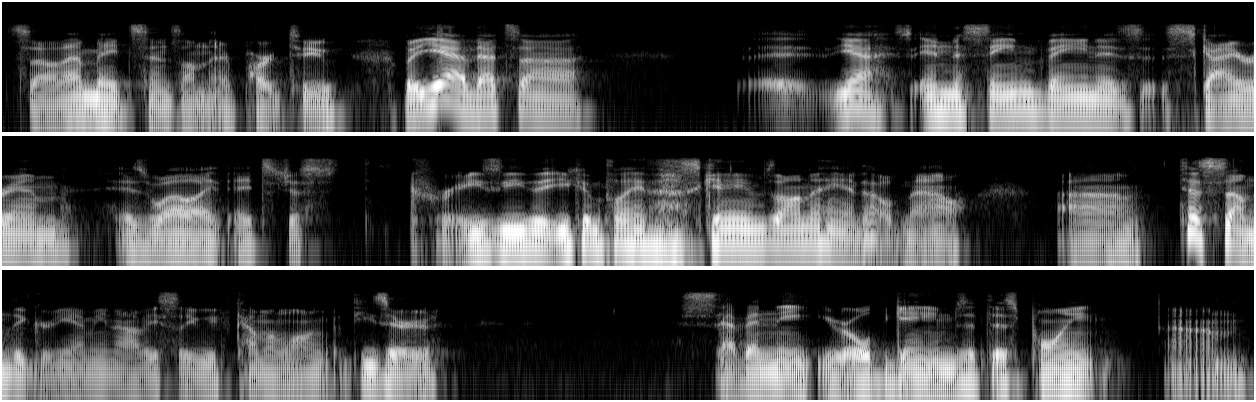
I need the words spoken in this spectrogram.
So that made sense on their part too. But yeah, that's uh, uh, yeah, in the same vein as Skyrim as well. I, it's just crazy that you can play those games on a handheld now. Um, to some degree, I mean, obviously we've come along. But these are seven, eight year old games at this point. Um,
